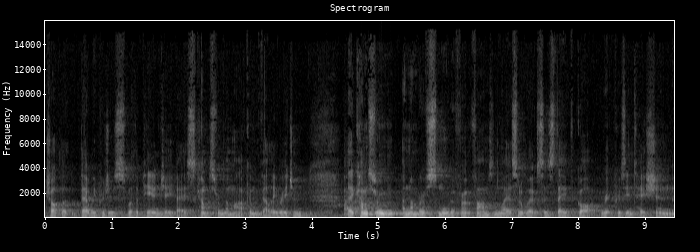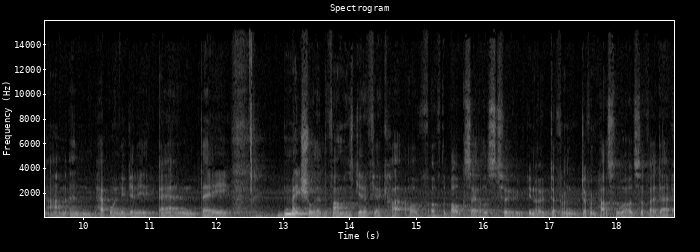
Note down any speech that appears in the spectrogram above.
chocolate that we produce with a PNG base comes from the Markham Valley region. It comes from a number of small different farms, and the way it sort of works is they've got representation um, in Papua New Guinea, and they make sure that the farmers get a fair cut of, of the bulk sales to you know different different parts of the world, stuff like that.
